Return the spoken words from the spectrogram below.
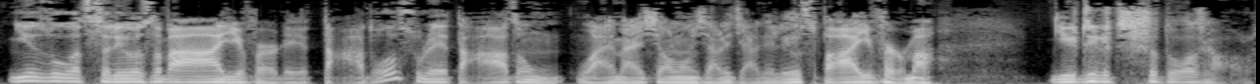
你如果吃六十八一份的，大多数的大众外卖小龙虾的价格六十八一份嘛，你这个吃多少了？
